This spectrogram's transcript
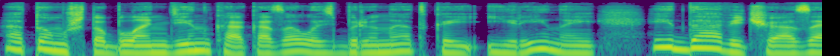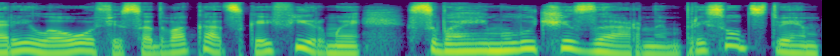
о том, что блондинка оказалась брюнеткой Ириной и давеча озарила офис адвокатской фирмы своим лучезарным присутствием,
